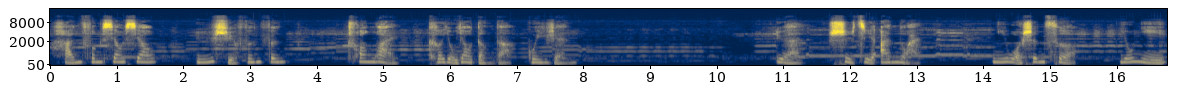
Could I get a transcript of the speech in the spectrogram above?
寒风萧萧，雨雪纷纷，窗外可有要等的归人？愿世界安暖，你我身侧有你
